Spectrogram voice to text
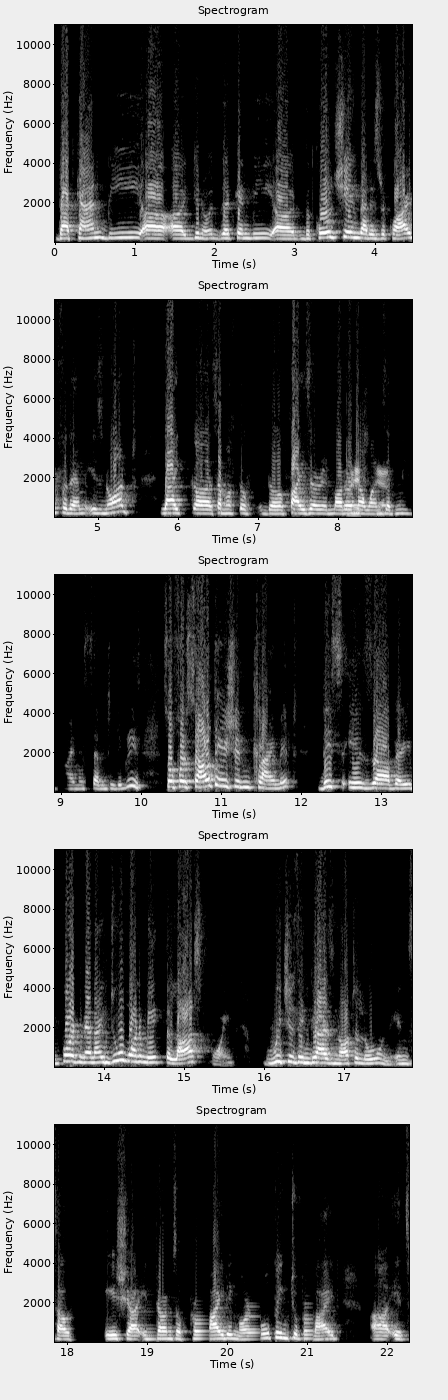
that can be, uh, uh, you know, that can be uh, the cold chain that is required for them is not like uh, some of the, the Pfizer and Moderna right, ones yeah. that need minus 70 degrees. So for South Asian climate, this is uh, very important. And I do want to make the last point, which is India is not alone in South Asia in terms of providing or hoping to provide uh, its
